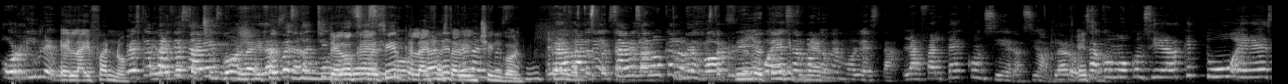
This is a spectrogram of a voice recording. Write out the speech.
horrible, güey. El IFA no. Pero es que aparte, AIFA está ¿sabes? chingón. El AIFA AIFA está chingón. Tengo que decir que el La IFA neta, está bien chingón. Pero aparte, ¿sabes algo que a lo mejor Sí, yo puede ser lo que me molesta? La falta de consideración. Claro. O sea, como considerar que tú eres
